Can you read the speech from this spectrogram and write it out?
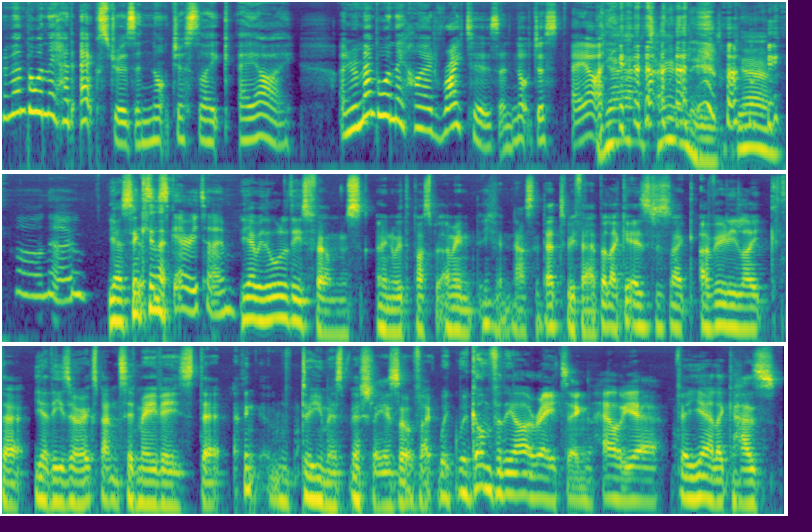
remember when they had extras and not just like ai and remember when they hired writers and not just ai yeah totally. Yeah. oh no. Yeah it's thinking a that scary time. Yeah, with all of these films, I mean, with the possible, I mean, even of the Dead, to be fair, but like, it is just like, I really like that, yeah, these are expensive movies that I think Doom, especially, is sort of like, we're, we're gone for the R rating, hell yeah. But yeah, like, has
